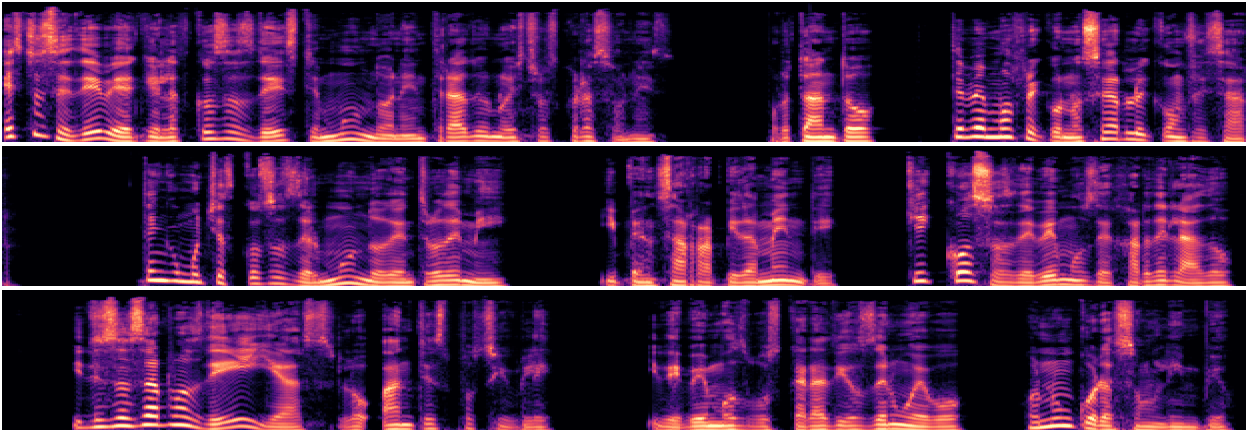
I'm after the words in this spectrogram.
Esto se debe a que las cosas de este mundo han entrado en nuestros corazones. Por tanto, debemos reconocerlo y confesar. Tengo muchas cosas del mundo dentro de mí, y pensar rápidamente qué cosas debemos dejar de lado y deshacernos de ellas lo antes posible, y debemos buscar a Dios de nuevo con un corazón limpio.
